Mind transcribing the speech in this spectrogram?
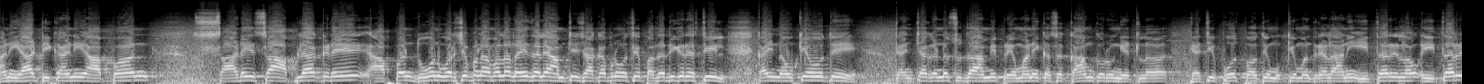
आणि या ठिकाणी आपण साडेसहा आपल्याकडे आपण दोन वर्ष पण आम्हाला नाही झाले. आमचे शाखाप्रमुख असे पदाधिकारी असतील काही नौके होते त्यांच्याकडनं सुद्धा आम्ही प्रेमाने कसं काम करून घेतलं ह्याची पोचपावती मुख्यमंत्र्याला आणि इतर लो इतर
